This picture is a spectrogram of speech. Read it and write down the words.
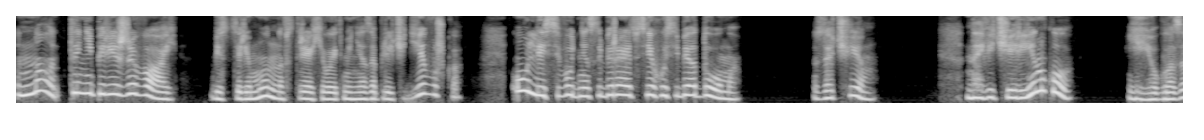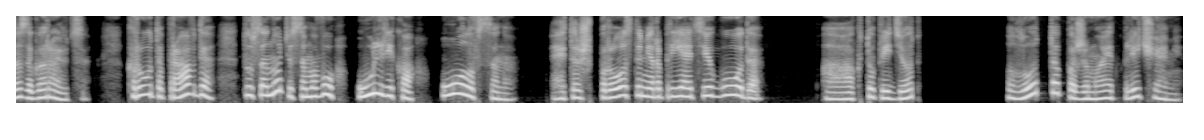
Но ты не переживай, бесцеремонно встряхивает меня за плечи девушка. Улли сегодня собирает всех у себя дома. Зачем? На вечеринку? Ее глаза загораются. Круто, правда? Тусануть у самого Ульрика Олафсона. Это ж просто мероприятие года. А кто придет? Лотта пожимает плечами.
